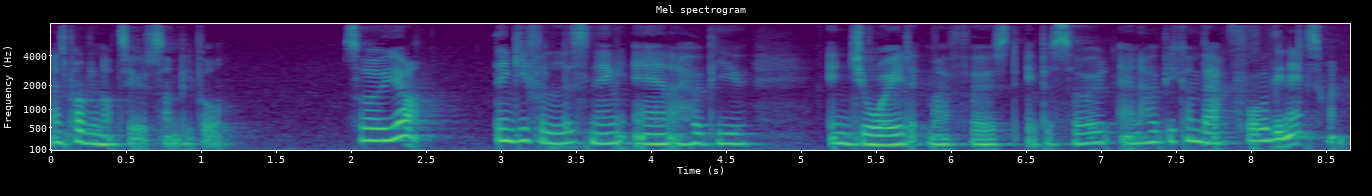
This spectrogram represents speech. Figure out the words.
it's probably not serious to some people. So, yeah, thank you for listening, and I hope you enjoyed my first episode, and I hope you come back for the next one.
